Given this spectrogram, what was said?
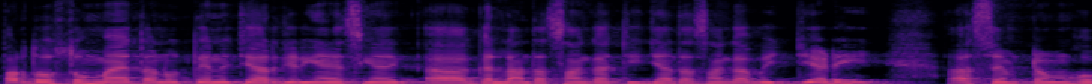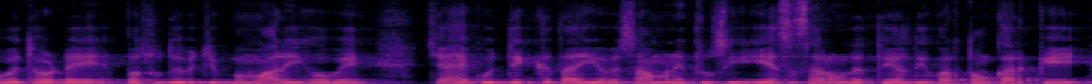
ਪਰ ਦੋਸਤੋ, ਮੈਂ ਤੁਹਾਨੂੰ ਤਿੰਨ ਚਾਰ ਜਿਹੜੀਆਂ ਐਸੀਆਂ ਗੱਲਾਂ ਦੱਸਾਂਗਾ, ਚੀਜ਼ਾਂ ਦੱਸਾਂਗਾ ਵੀ ਜਿਹੜੀ ਸਿੰਪਟਮ ਹੋਵੇ ਤੁਹਾਡੇ ਪਸ਼ੂ ਦੇ ਵਿੱਚ, ਬਿਮਾਰੀ ਹੋਵੇ, ਚਾਹੇ ਕੋਈ ਦਿੱਕਤ ਆਈ ਹੋਵੇ ਸਾਹਮਣੇ, ਤੁਸੀਂ ਇਸ ਸਰੋਂ ਦੇ ਤੇਲ ਦੀ ਵਰਤੋਂ ਕਰਕੇ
